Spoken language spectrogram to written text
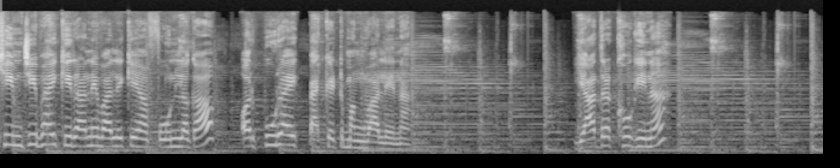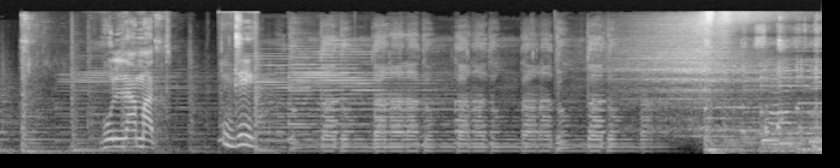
खीमजी भाई किराने वाले के यहाँ फ़ोन लगाओ और पूरा एक पैकेट मंगवा लेना। याद रखोगी ना? भूलना मत। जी। sad.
